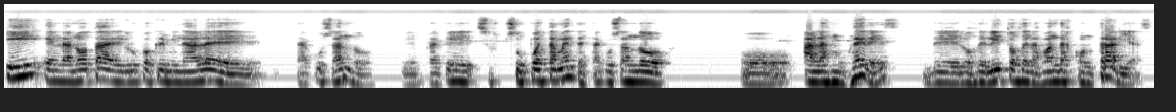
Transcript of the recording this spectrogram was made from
y en la nota el grupo criminal eh, está acusando, eh, supuestamente está acusando a las mujeres de los delitos de las bandas contrarias,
